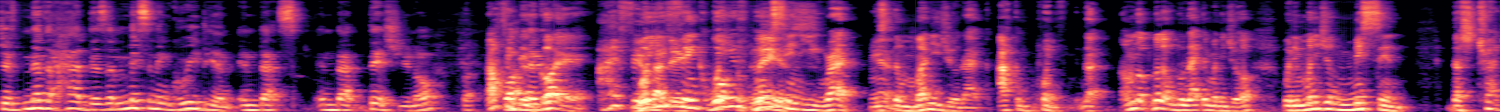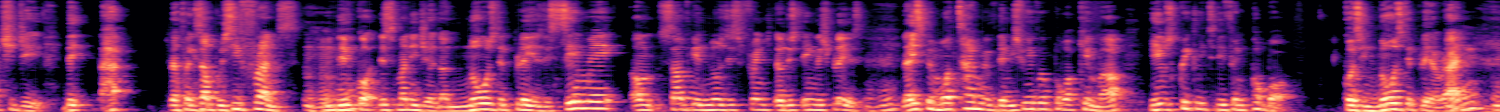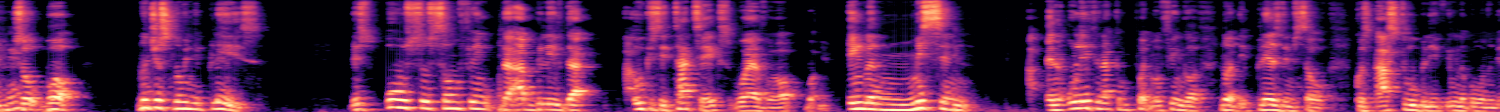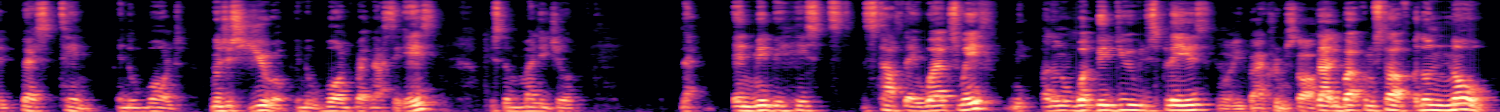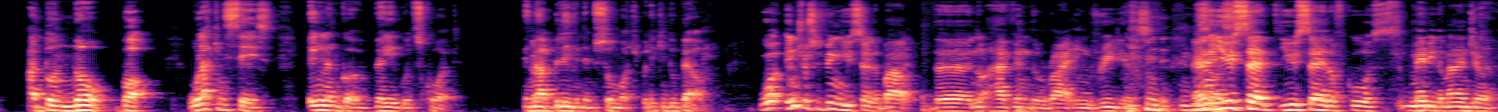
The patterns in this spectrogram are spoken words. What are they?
They've never had. There's a missing ingredient in that in that dish. You know. But, I think But they got it. I feel What like you think? What you the what you players. saying? Right? It's Yeah. the manager. Like I can point. Like I'm not not that we don't like the manager, but the manager missing the strategy. They ha, like for example, you see France. Mm-hmm. They've got this manager that knows the players the same way um Southgate knows this French uh, this English players. Mm-hmm. Like he spent more time with them. You see when Pogba came out, he was quickly to defend Pogba because he knows the player, right? Mm-hmm. So, but not just knowing the players. There's also something that I believe that we could say tactics, whatever, but England missing, and only thing I can point my finger, not the players themselves, because I still believe England are one of the best team in the world, not just Europe, in the world right now. As it is, it's the manager, that and maybe his staff that he works with. I don't know what they do with these players Well, he backroom staff. like the backroom staff. I don't know. I don't know. But all I can say is England got a very good squad. And I believe in them so much, but they can do better. What interesting thing you said about the not having the right ingredients, and you said you said of course maybe the manager.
